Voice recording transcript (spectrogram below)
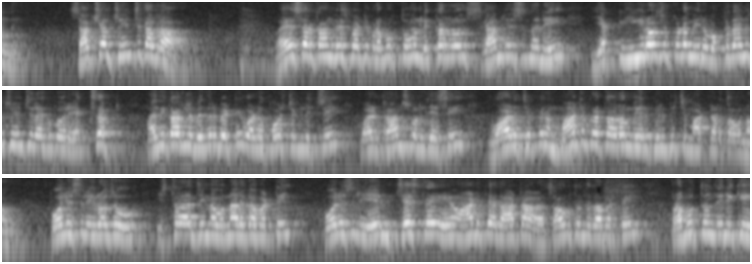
ఉంది. సాక్ష్యాలు చూపించగలరా వైఎస్ఆర్ కాంగ్రెస్ పార్టీ ప్రభుత్వం లిక్కర్ స్కామ్ చేసిందని ఎక్ ఈ రోజు కూడా మీరు ఒక్కదాన్ని చూపించలేకపోయారు ఎక్సెప్ట్ అధికారులు బెదిరిపెట్టి వాళ్ళకి పోస్టింగ్లు ఇచ్చి వాళ్ళని ట్రాన్స్ఫర్ చేసి వాళ్ళు చెప్పిన మాట ప్రకారం మీరు పిలిపించి మాట్లాడుతూ ఉన్నారు. పోలీసులు ఈరోజు ఇష్టరాజ్యంగా ఉన్నారు కాబట్టి పోలీసులు ఏం చేస్తే ఏం ఆడితే అది ఆట సాగుతుంది కాబట్టి ప్రభుత్వం దీనికి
